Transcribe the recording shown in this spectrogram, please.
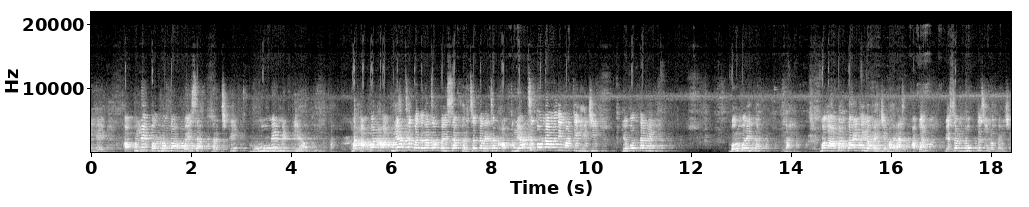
कहती है। अपने पन्नों का पैसा खर्च के मुंह में मिट्टी आती मग आपण आपल्याच पदराचा पैसा खर्च करायचा आपल्याच तोंडामध्ये माती घ्यायची हे बोलता नाही. बरोबर आहे का? नाही. मग आपण काय केलं पाहिजे महाराज? आपण व्यसन मुक्त झालं पाहिजे.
